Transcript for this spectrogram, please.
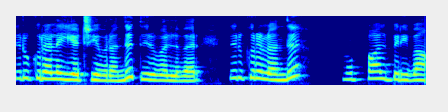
திருக்குறளை இயற்றியவர் வந்து திருவள்ளுவர். திருக்குறள் வந்து முப்பால் பிரிவா?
